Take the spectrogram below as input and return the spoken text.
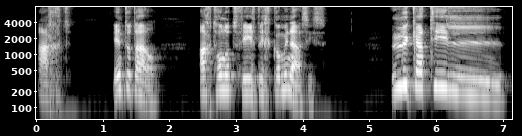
8. In totaal 840 combinaties. Lucatil!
